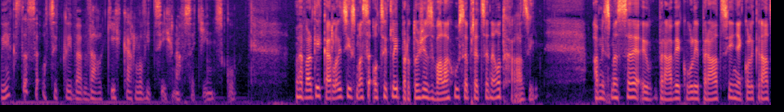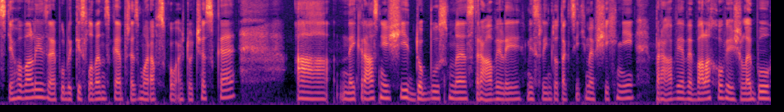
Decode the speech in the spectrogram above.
Jak jste se ocitli ve Velkých Karlovicích na Vsetínsku? Ve Velkých Karlovicích jsme se ocitli, protože z Valachů se přece neodchází. A my jsme se právě kvůli práci několikrát stěhovali z Republiky Slovenské přes Moravskou až do České. A nejkrásnější dobu jsme strávili, myslím to tak cítíme všichni, právě ve Valachově žlebu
